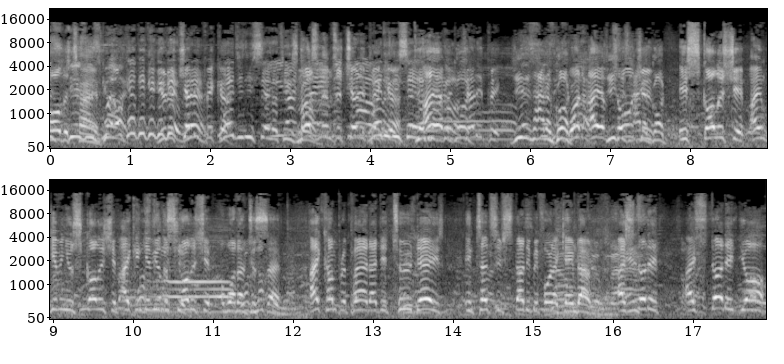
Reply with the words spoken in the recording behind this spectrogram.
all the time. God? Okay, okay, okay, You're okay. the cherry picker. Where did he say that he's God? Muslims are cherry Where did he say that I haven't God? cherry picked. Jesus had a God. What I have told you is scholarship. I am giving you scholarship. I can give you the scholarship of what I just said. I come prepared. I did two days intensive study before I came down. I studied. I studied your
